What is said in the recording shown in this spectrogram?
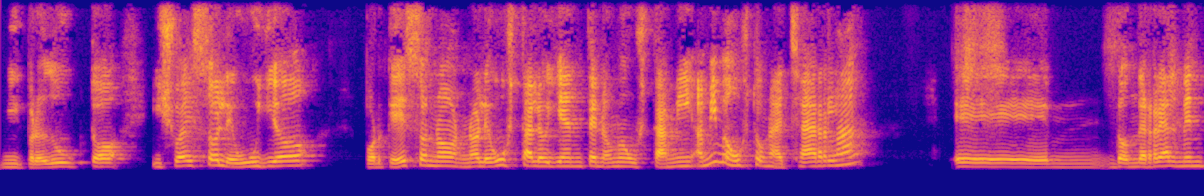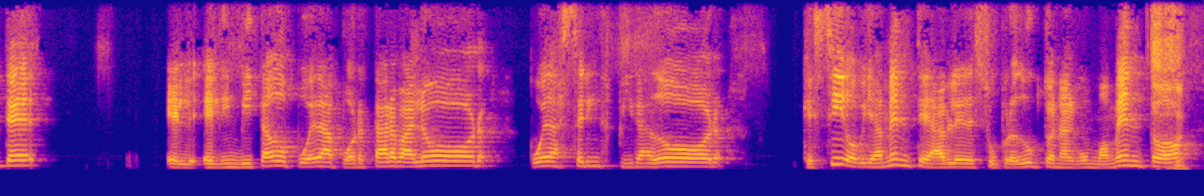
mi producto, y yo a eso le huyo porque eso no, no le gusta al oyente, no me gusta a mí. A mí me gusta una charla eh, donde realmente el, invitado pueda aportar valor, pueda ser inspirador, que sí, obviamente hable de su producto en algún momento,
